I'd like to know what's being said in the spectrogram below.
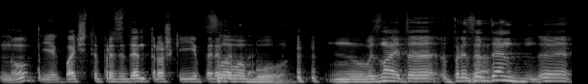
Ну, як бачите, президент трошки її перевертає. Слава Богу. Ну, ви знаєте, президент е, е,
